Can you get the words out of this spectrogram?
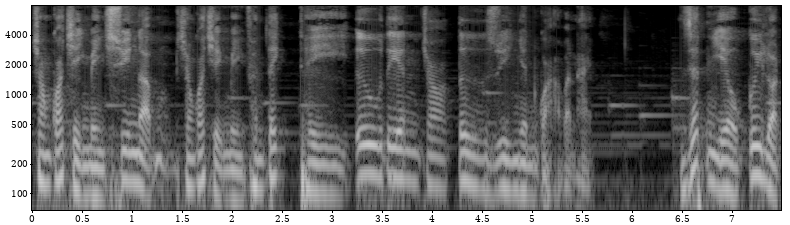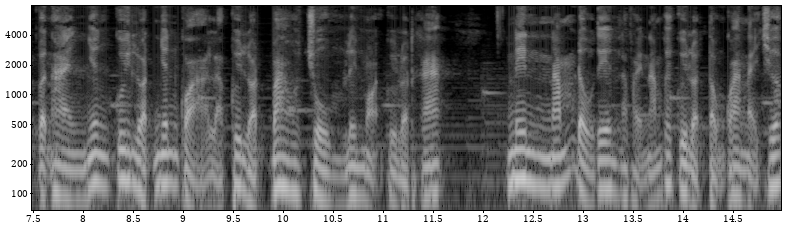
Trong quá trình mình suy ngẫm, trong quá trình mình phân tích thì ưu tiên cho tư duy nhân quả vận hành. Rất nhiều quy luật vận hành, nhưng quy luật nhân quả là quy luật bao trùm lên mọi quy luật khác. Nên nắm đầu tiên là phải nắm cái quy luật tổng quan này trước.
